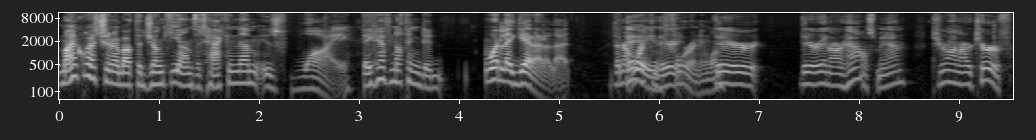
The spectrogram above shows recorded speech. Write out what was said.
My question about the Junkions attacking them is why? They have nothing to. What did I get out of that? They're not hey, working they're, for anyone. They're they're in our house, man. You're on our turf.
